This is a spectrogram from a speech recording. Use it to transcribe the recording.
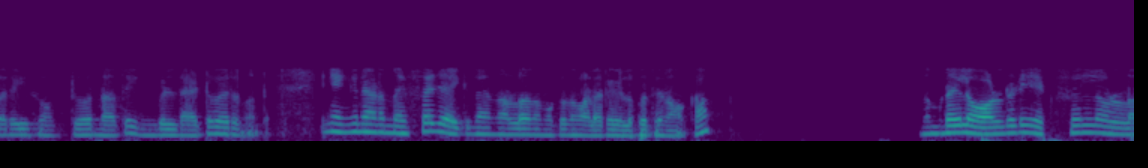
വരെ ഈ സോഫ്റ്റ്വെയറിന്റെ അകത്ത് ഇൻബിൽഡ് ആയിട്ട് വരുന്നുണ്ട്. ഇനി എങ്ങനെയാണ് മെസ്സേജ് അയക്കുന്നത്? എന്നുള്ളത് നമുക്കൊന്ന് വളരെ എളുപ്പത്തിൽ നോക്കാം. നമ്മുടെ കയ്യിൽ ഓൾറെഡി എക്സലിലുള്ള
